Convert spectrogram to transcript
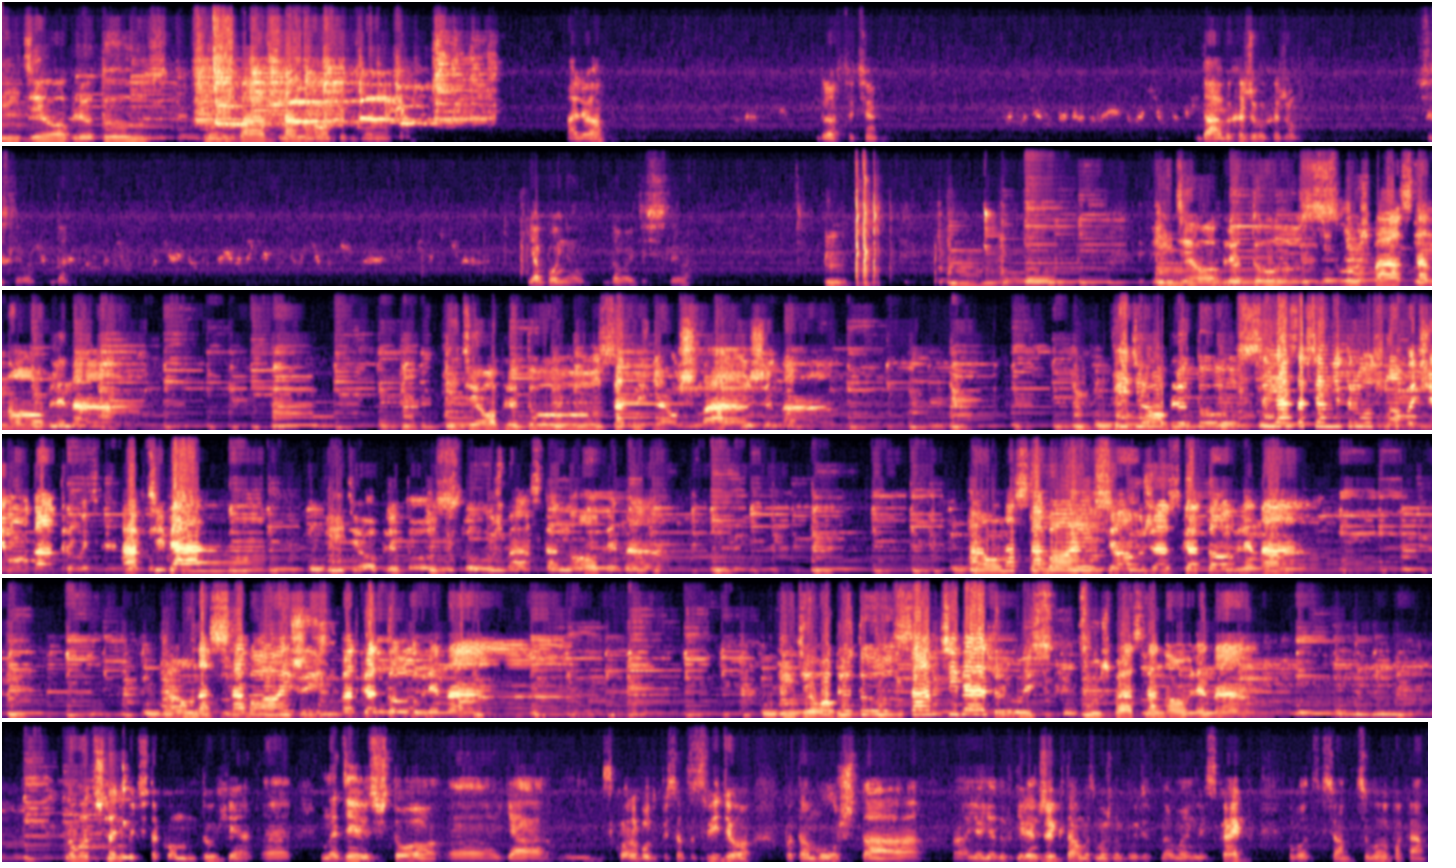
Видео, Bluetooth, служба остановки. Алло. Здравствуйте. Да, выхожу, выхожу. Счастливо, да. Я понял. Давайте, счастливо. Видео, Bluetooth, служба остановлена. Bluetooth, от меня ушла жена. Видео, Bluetooth, я совсем не трус, но почему-то трусь об тебя. Видео, Bluetooth, служба остановлена. А у нас с тобой все уже сготовлено. А у нас с тобой жизнь подготовлена. Bluetooth, сам тебя трусь, служба остановлена. Ну вот что-нибудь в таком духе. Э, Надеюсь, что э, я скоро буду писаться с видео, потому что э, я еду в Геленджик, там, возможно, будет нормальный скайп. Вот, все, целую, пока.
